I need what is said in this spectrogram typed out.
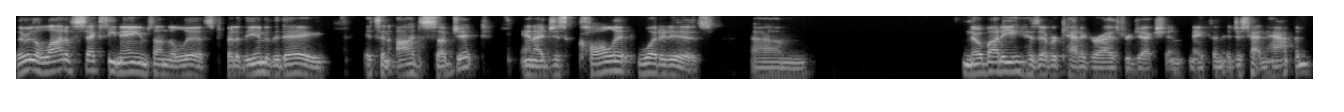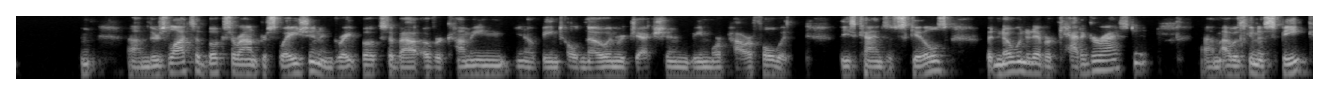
There was a lot of sexy names on the list, but at the end of the day, it's an odd subject, and I just call it what it is. Um, nobody has ever categorized rejection, Nathan. It just hadn't happened. Um, there's lots of books around persuasion and great books about overcoming, you know, being told no and rejection, being more powerful with these kinds of skills, but no one had ever categorized it. Um, I was going to speak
